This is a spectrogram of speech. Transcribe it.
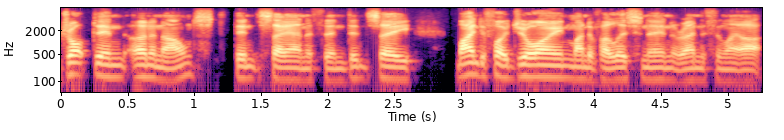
dropped in unannounced, didn't say anything, didn't say mind if I join, mind if I listen in, or anything like that.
